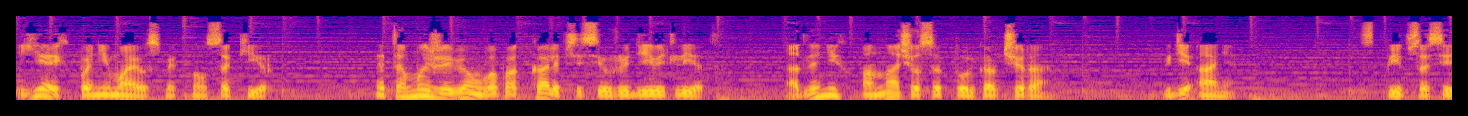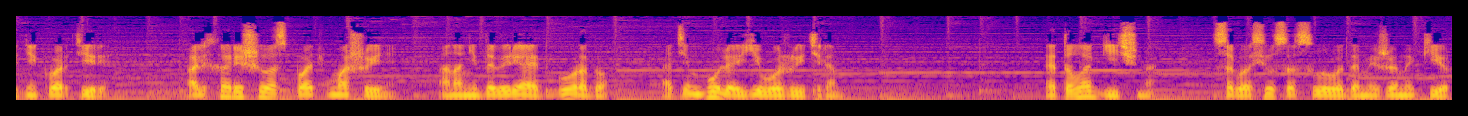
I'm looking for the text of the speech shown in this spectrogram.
«Я их понимаю», — усмехнулся Кир. «Это мы живем в апокалипсисе уже девять лет а для них он начался только вчера. Где Аня? Спит в соседней квартире. Альха решила спать в машине. Она не доверяет городу, а тем более его жителям. Это логично, согласился с выводами жены Кир.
